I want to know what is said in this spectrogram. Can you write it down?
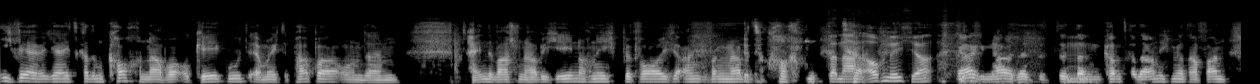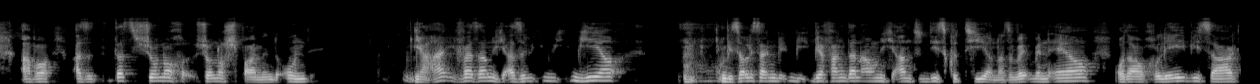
ich wäre ja jetzt grad am Kochen, aber okay, gut, er möchte Papa und, ähm, Hände waschen habe ich eh noch nicht, bevor ich angefangen habe zu kochen.“ Danach Ja. auch nicht, ja. Ja, genau, da da Mhm. dann kommt's grad auch nicht mehr drauf an. Aber also, das ist schon noch schon noch spannend und ja, ich weiß auch nicht, also, wir wie soll ich sagen, wi wi wir fangen dann auch nicht an zu diskutieren. Also, we wenn er oder auch Levi sagt,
